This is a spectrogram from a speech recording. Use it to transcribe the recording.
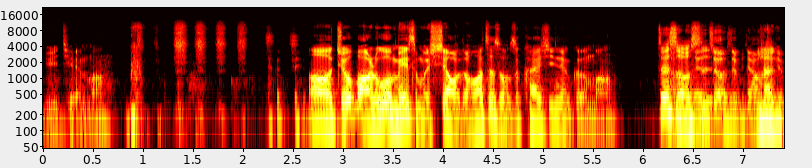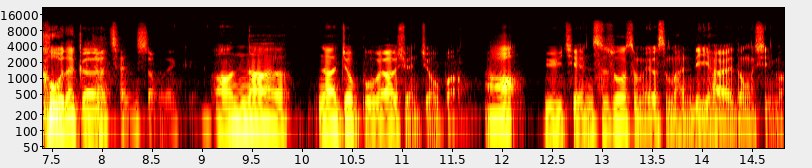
雨田吗？哦，酒保如果没什么笑的话，这首是开心的歌吗？这首是这首是比较冷酷的歌，比较成熟的歌。哦，那。那就不要选九保。好，雨前是说什么？有什么很厉害的东西吗？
